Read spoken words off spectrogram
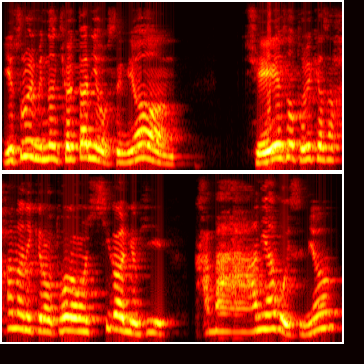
예수를 믿는 결단이 없으면 죄에서 돌이켜서 하나님께로 돌아올 시간이 없이 가만히 하고 있으면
